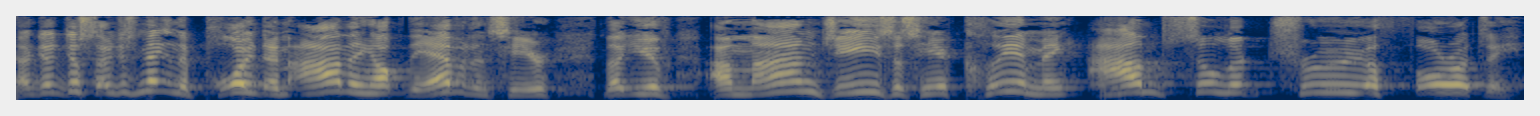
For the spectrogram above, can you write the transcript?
I'm just, I'm just making the point, I'm adding up the evidence here that you have a man, Jesus, here claiming absolute true authority.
